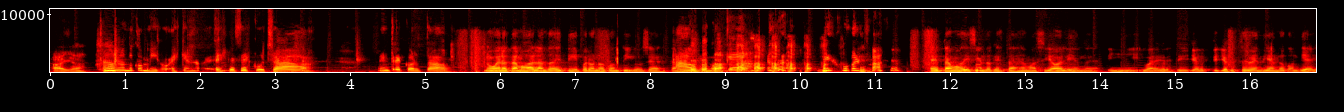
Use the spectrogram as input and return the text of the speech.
Ah, ya. Están hablando conmigo. Es que, no- es que se escucha. Entrecortado. No, bueno, estamos hablando de ti, pero no contigo. O sea, Ah, estamos, diciendo, ok. Disculpa. estamos diciendo que estás demasiado linda. ¿eh? Y bueno, yo, le estoy- yo, yo te estoy vendiendo con Diego.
